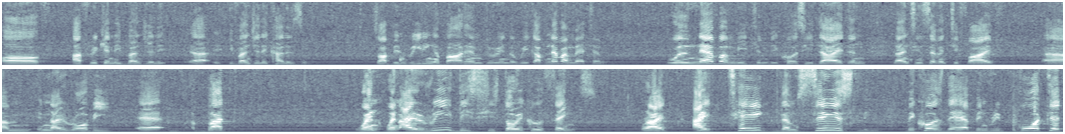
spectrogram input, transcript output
of African evangeli- uh, evangelicalism. So I've been reading about him during the week. I've never met him. Will never meet him because he died in 1975 um, in Nairobi. Uh, but when, when I read these historical things, right, I take them seriously because they have been reported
